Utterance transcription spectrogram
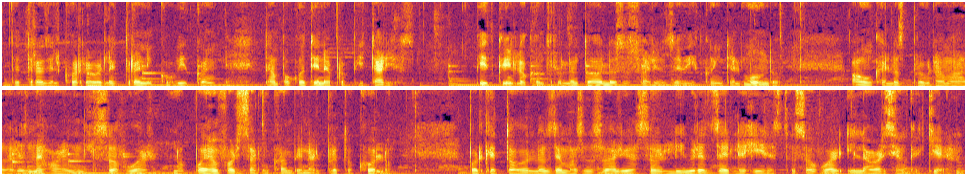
detrás del correo electrónico Bitcoin tampoco tiene propietarios. Bitcoin lo controlan todos los usuarios de Bitcoin del mundo. Aunque los programadores mejoran el software, no pueden forzar un cambio en el protocolo, porque todos los demás usuarios son libres de elegir este software y la versión que quieran.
